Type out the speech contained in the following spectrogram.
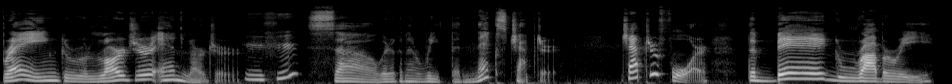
brain grew larger and larger. Mm-hmm. So we're gonna read the next chapter, chapter four, the big robbery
